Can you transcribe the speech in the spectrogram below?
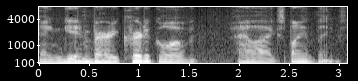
and getting very critical of how I explain things.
